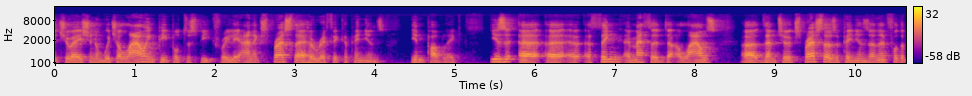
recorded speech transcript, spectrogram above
situation in which allowing people to speak freely and express their horrific opinions in public is a, a, a thing, a method that allows uh, them to express those opinions and then for the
